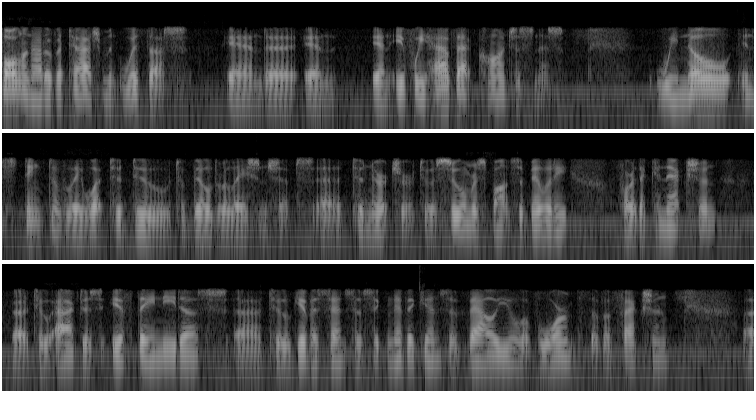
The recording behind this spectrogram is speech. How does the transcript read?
fallen out of attachment with us, and uh, and and if we have that consciousness, we know instinctively what to do to build relationships, uh, to nurture, to assume responsibility for the connection, uh, to act as if they need us, uh, to give a sense of significance, of value, of warmth, of affection. Uh,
